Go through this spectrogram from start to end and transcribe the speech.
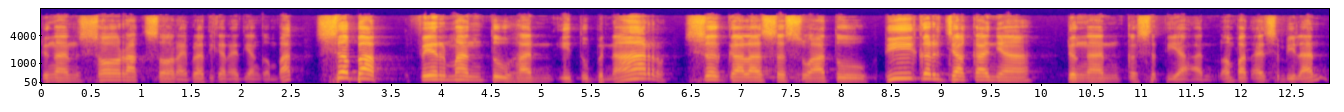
dengan sorak-sorai. Perhatikan ayat yang keempat. Sebab firman Tuhan itu benar, segala sesuatu dikerjakannya dengan kesetiaan. Lompat ayat 9.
